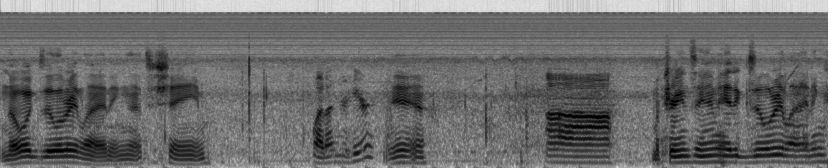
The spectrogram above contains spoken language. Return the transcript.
No auxiliary lighting. That's a shame. What, under here? Yeah. Uh, My Trans Am had auxiliary lighting.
